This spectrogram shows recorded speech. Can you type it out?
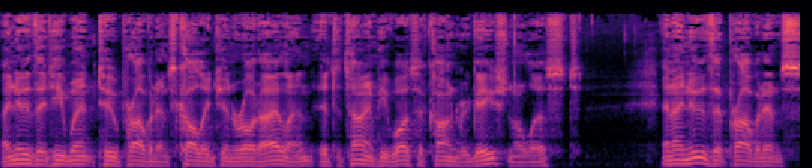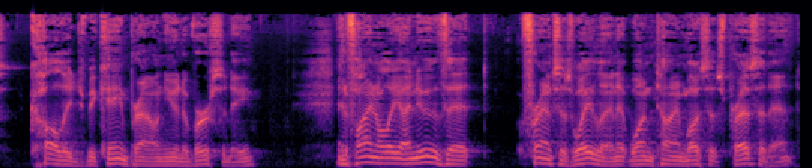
I knew that he went to Providence College in Rhode Island. At the time, he was a Congregationalist. And I knew that Providence College became Brown University. And finally, I knew that Francis Wayland at one time was its president.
